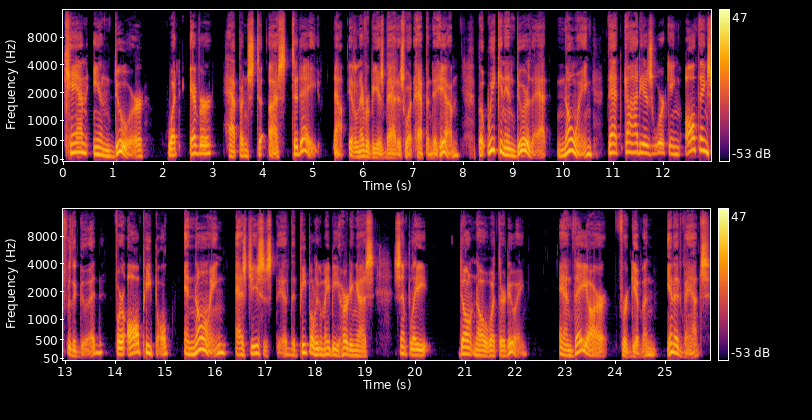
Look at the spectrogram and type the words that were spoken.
can endure whatever happens to us today. Now, it'll never be as bad as what happened to him, but we can endure that knowing that God is working all things for the good for all people and knowing, as Jesus did, that people who may be hurting us simply don't know what they're doing. And they are forgiven in advance,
